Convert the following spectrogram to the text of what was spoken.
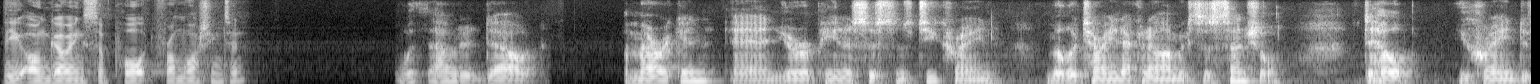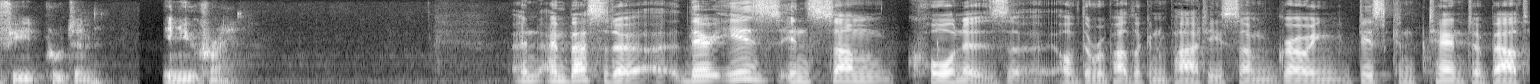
the ongoing support from Washington? Without a doubt, American and European assistance to Ukraine, military and economic, is essential to help Ukraine defeat Putin in Ukraine. And Ambassador, uh, there is in some corners uh, of the Republican Party some growing discontent about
